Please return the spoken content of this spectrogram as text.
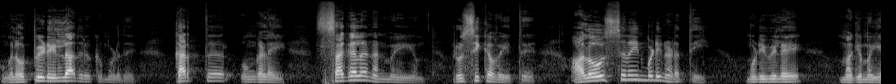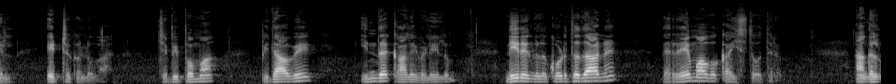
உங்கள் ஒப்பீடு இல்லாது இருக்கும் பொழுது கர்த்தர் உங்களை சகல நன்மையையும் ருசிக்க வைத்து ஆலோசனையின்படி நடத்தி முடிவிலே மகிமையில் ஏற்றுக்கொள்ளுவார். ஜெபிப்போமா? பிதாவே இந்த காலை வேளையிலும் நீர் எங்களுக்கு கொடுத்ததான இந்த ரேமாவுக்காய் ஸ்தோத்திரம். நாங்கள்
